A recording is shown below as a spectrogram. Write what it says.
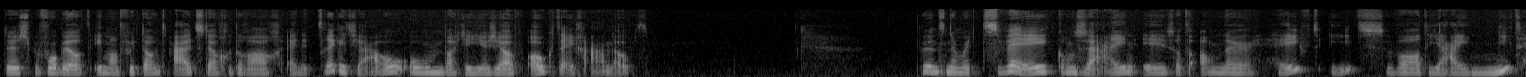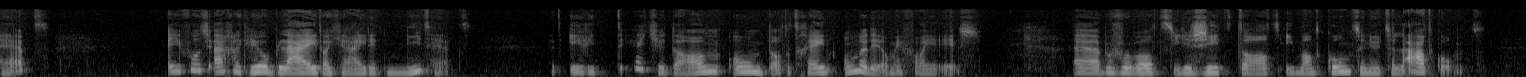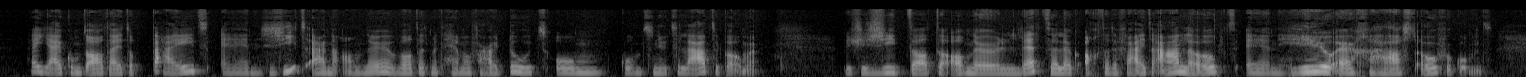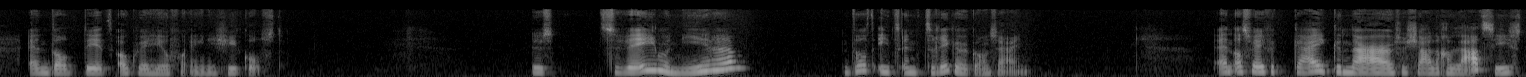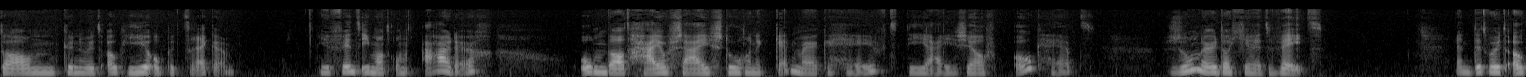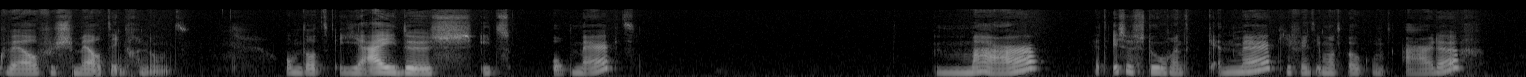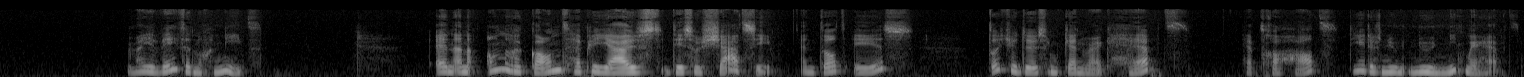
Dus bijvoorbeeld iemand vertoont uitstelgedrag en dit triggert jou omdat je hier zelf ook tegenaan loopt. Punt nummer 2 kan zijn is dat de ander heeft iets wat jij niet hebt. En je voelt je eigenlijk heel blij dat jij dit niet hebt. Het irriteert je dan omdat het geen onderdeel meer van je is. Uh, bijvoorbeeld, je ziet dat iemand continu te laat komt. jij komt altijd op tijd en ziet aan de ander wat het met hem of haar doet om continu te laat te komen. Dus je ziet dat de ander letterlijk achter de feiten aanloopt en heel erg gehaast overkomt. En dat dit ook weer heel veel energie kost. Dus twee manieren dat iets een trigger kan zijn. En als we even kijken naar sociale relaties, dan kunnen we het ook hierop betrekken. Je vindt iemand onaardig omdat hij of zij storende kenmerken heeft die jij zelf ook hebt, zonder dat je het weet. En dit wordt ook wel versmelting genoemd. Omdat jij dus iets opmerkt, maar het is een storend kenmerk. Je vindt iemand ook onaardig, maar je weet het nog niet. En aan de andere kant heb je juist dissociatie. En dat is dat je dus een kenmerk hebt, hebt gehad, die je dus nu, nu niet meer hebt.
